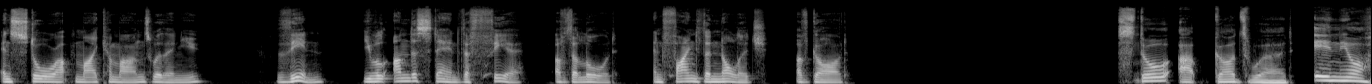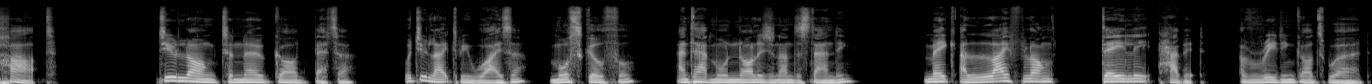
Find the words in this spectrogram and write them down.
and store up my commands within you, then you will understand the fear of the Lord and find the knowledge of God. Store up God's word in your heart. Do you long to know God better? Would you like to be wiser, more skillful, and to have more knowledge and understanding? Make a lifelong, daily habit of reading God's word.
